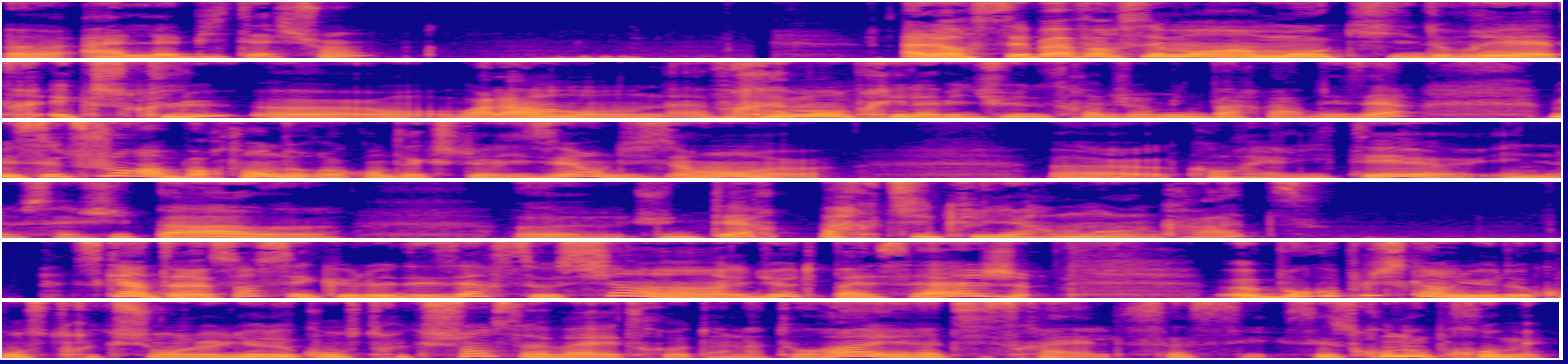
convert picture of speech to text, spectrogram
à l'habitation. Alors, c'est pas forcément un mot qui devrait être exclu, voilà, on a vraiment pris l'habitude de traduire Midbar par désert, mais c'est toujours important de recontextualiser en disant qu'en réalité, il ne s'agit pas d'une terre particulièrement ingrate, ce qui est intéressant, c'est que le désert, c'est aussi un lieu de passage, euh, beaucoup plus qu'un lieu de construction. Le lieu de construction, ça va être dans la Torah et Eretz Israël. Ça, c'est ce qu'on nous promet.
